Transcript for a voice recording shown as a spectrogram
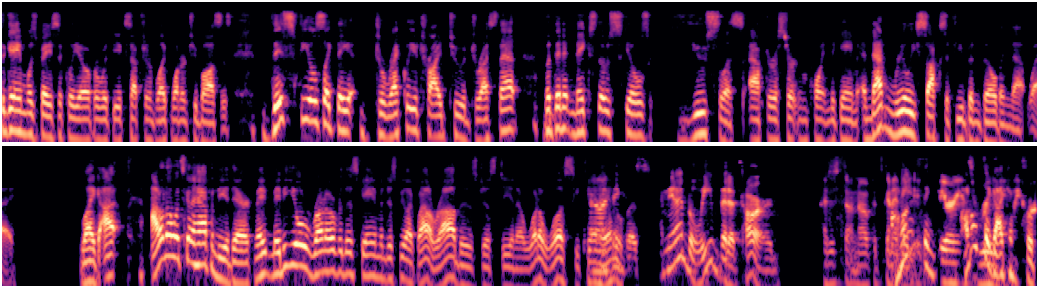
the game was basically over with the exception of like one or two bosses. This feels like they directly tried to address that, but then it makes those skills useless after a certain point in the game, and that really sucks if you've been building that way. Like I, I don't know what's going to happen to you, Derek. Maybe, maybe you'll run over this game and just be like, "Wow, Rob is just, you know, what a wuss. He can't No, handle think- this." I mean, I believe that it's hard. I just don't know if it's going to don't be think experience. I don't think I can ruiningly hard.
